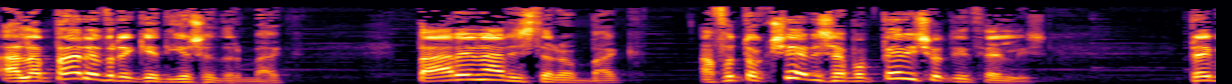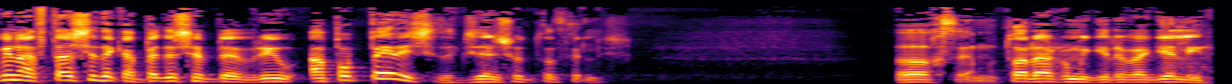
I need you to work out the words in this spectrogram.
Αλλά πάρε βρε και δύο center back. Πάρε ένα αριστερό back. Αφού το ξέρεις από πέρυσι ότι θέλεις. Πρέπει να φτάσει 15 Σεπτεμβρίου. Από πέρυσι δεν ξέρεις ότι το θέλεις. Ωχ, Θεέ μου. Τώρα έρχομαι κύριε Βαγγέλη.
